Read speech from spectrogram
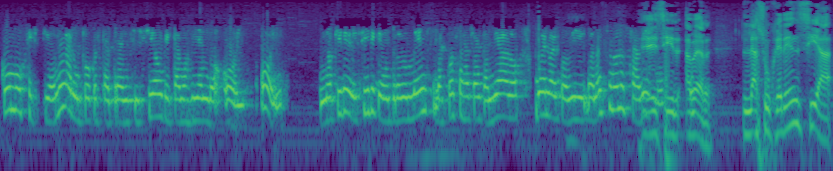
cómo gestionar un poco esta transición que estamos viendo hoy. Hoy. No quiere decir que dentro de un mes las cosas hayan cambiado, vuelva el COVID. Bueno, eso no lo sabemos. Es decir, a ver, la sugerencia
